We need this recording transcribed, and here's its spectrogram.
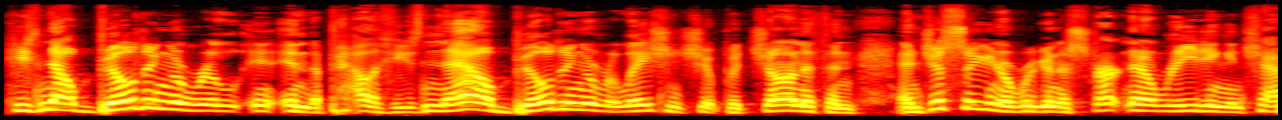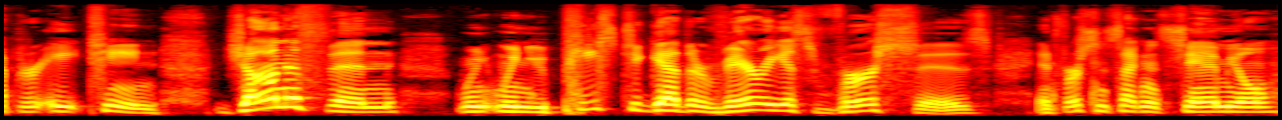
He's now building a re- in the palace. He's now building a relationship with Jonathan. And just so you know, we're going to start now reading in chapter 18. Jonathan, when, when you piece together various verses in 1st and 2nd Samuel,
